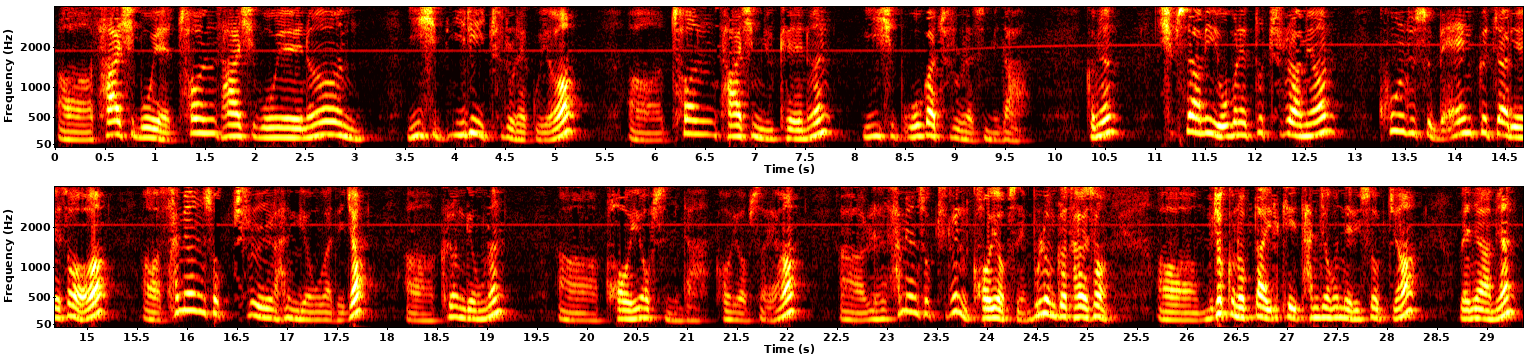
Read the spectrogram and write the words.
어, 45회, 1045회는 21이 출을 했고요. 어, 1046회에는 25가 출을 했습니다. 그러면 13이 요번에 또 출을 하면 콜드스 맨 끝자리에서 어, 3연속 출을 하는 경우가 되죠. 어, 그런 경우는 어, 거의 없습니다. 거의 없어요. 어, 그래서 3연속 출은 거의 없어요. 물론 그렇다고 해서 어, 무조건 없다 이렇게 단정은 내릴 수 없죠. 왜냐하면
